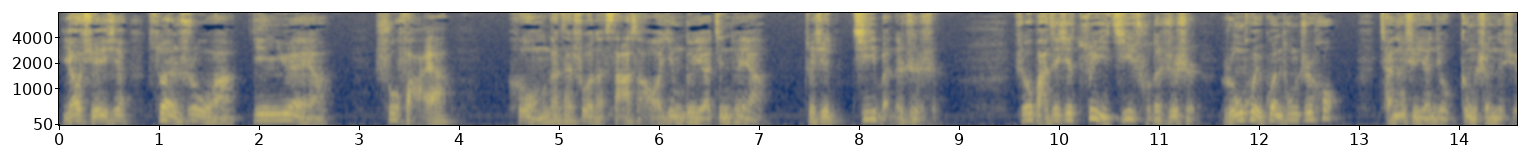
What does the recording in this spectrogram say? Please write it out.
也要学一些算术啊、音乐呀、书法呀，和我们刚才说的洒扫啊、应对啊、进退啊这些基本的知识。只有把这些最基础的知识融会贯通之后，才能去研究更深的学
